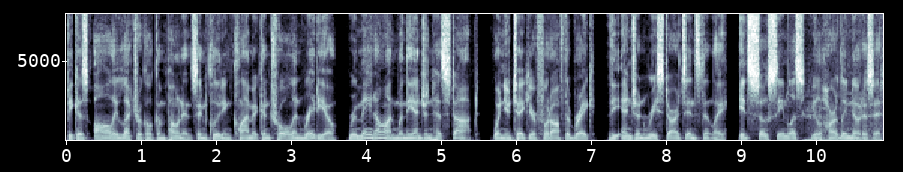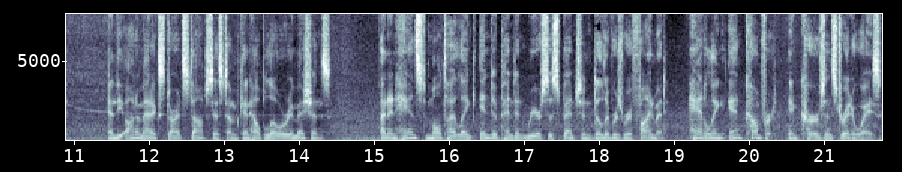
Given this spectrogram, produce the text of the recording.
because all electrical components, including climate control and radio, remain on when the engine has stopped. When you take your foot off the brake, the engine restarts instantly. It's so seamless, you'll hardly notice it. And the automatic start-stop system can help lower emissions. An enhanced multi-link independent rear suspension delivers refinement, handling, and comfort in curves and straightaways.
